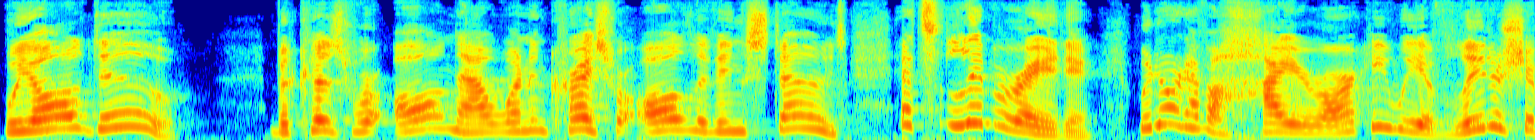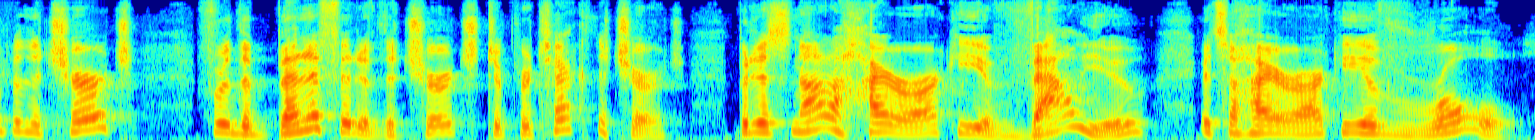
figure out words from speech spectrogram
We all do because we're all now one in Christ. We're all living stones. That's liberating. We don't have a hierarchy. We have leadership in the church for the benefit of the church to protect the church. But it's not a hierarchy of value, it's a hierarchy of role.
